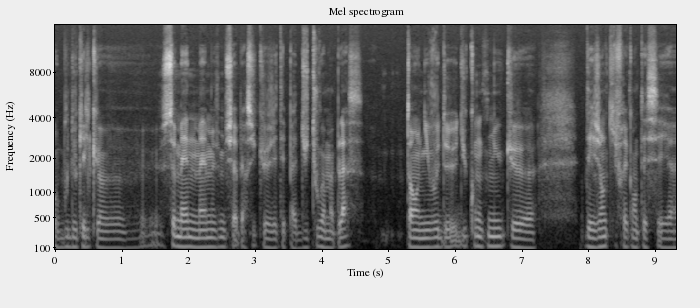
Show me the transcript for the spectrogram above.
Au bout de quelques semaines même, je me suis aperçu que j'étais pas du tout à ma place, tant au niveau de- du contenu que euh, des gens qui fréquentaient ces, euh,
